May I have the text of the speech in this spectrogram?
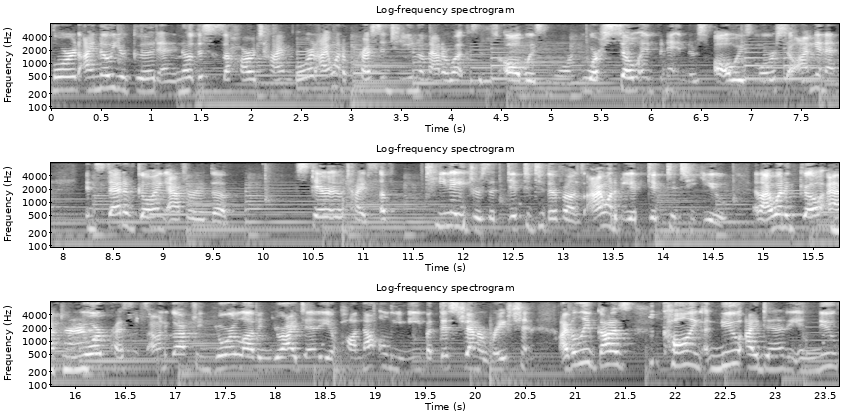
Lord, I know you're good and I know this is a hard time. Lord, I want to press into you no matter what because there's always more. You are so infinite and there's always more. So I'm going to, instead of going after the stereotypes of teenagers addicted to their phones. I want to be addicted to you. And I want to go after mm-hmm. your presence. I want to go after your love and your identity upon not only me, but this generation. I believe God is calling a new identity and new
